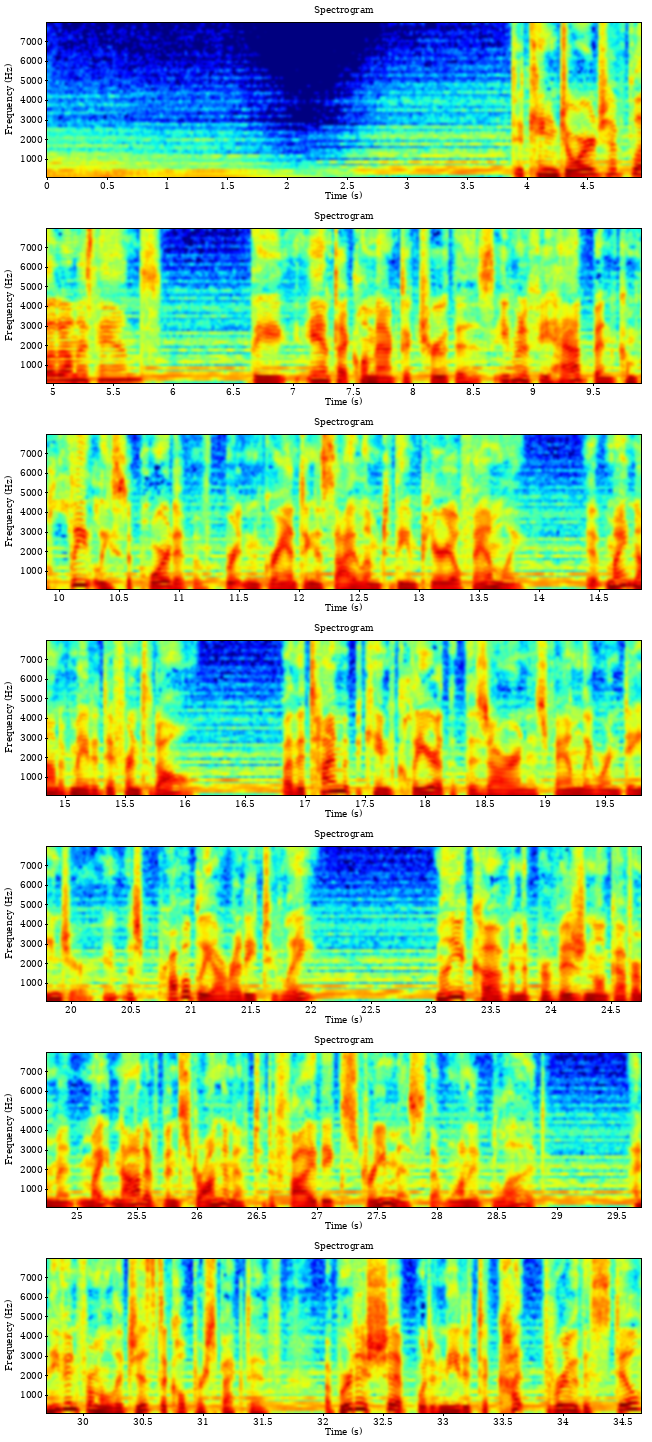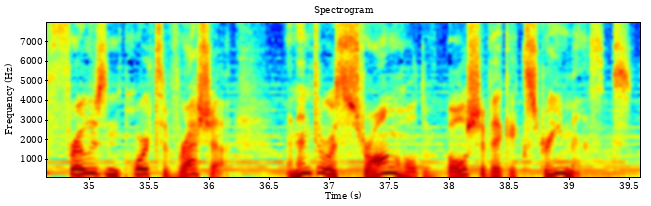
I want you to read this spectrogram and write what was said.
Did King George have blood on his hands? The anticlimactic truth is, even if he had been completely supportive of Britain granting asylum to the imperial family, it might not have made a difference at all. By the time it became clear that the Tsar and his family were in danger, it was probably already too late. Milyukov and the provisional government might not have been strong enough to defy the extremists that wanted blood. And even from a logistical perspective, a British ship would have needed to cut through the still frozen ports of Russia and then through a stronghold of Bolshevik extremists.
